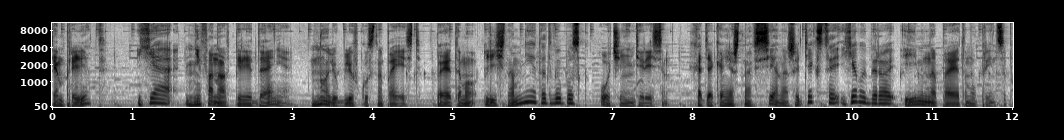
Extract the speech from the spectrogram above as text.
Всем привет! Я не фанат передания, но люблю вкусно поесть. Поэтому лично мне этот выпуск очень интересен. Хотя, конечно, все наши тексты я выбираю именно по этому принципу.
